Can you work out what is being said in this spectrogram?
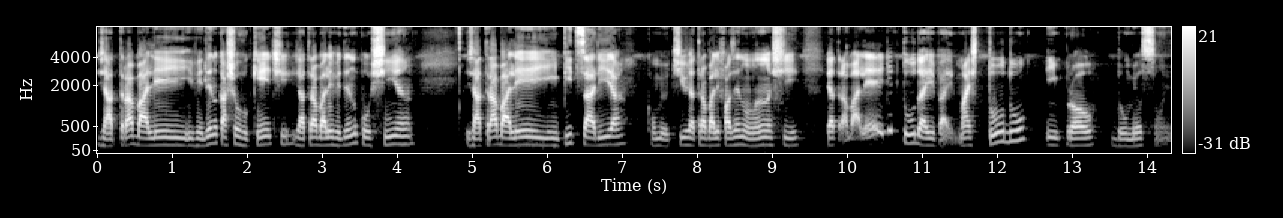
já trabalhei vendendo cachorro quente, já trabalhei vendendo coxinha, já trabalhei em pizzaria com meu tio, já trabalhei fazendo lanche, já trabalhei de tudo aí, pai. Mas tudo em prol do meu sonho.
